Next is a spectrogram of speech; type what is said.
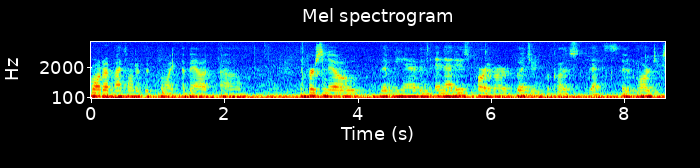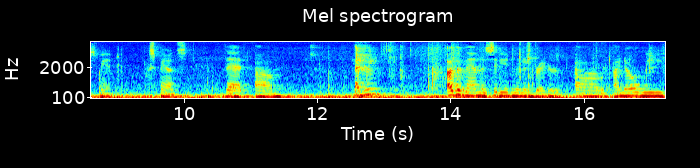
brought up, I thought, a good point about um, the personnel that we have, and, and that is part of our budget because that's a large expense, expense that, um, have we, other than the city administrator, uh, I know we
